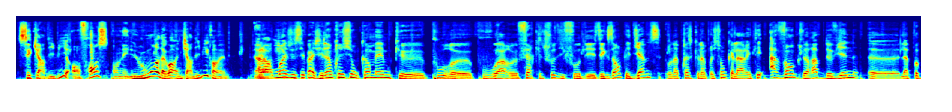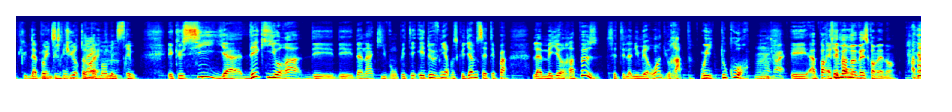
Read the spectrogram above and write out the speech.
c'est Cardi B. En France, on est loin d'avoir une Cardi B quand même. Alors moi je sais pas, j'ai l'impression quand même que pour euh, pouvoir euh, faire quelque chose, il faut des exemples. Et Diams, on a presque l'impression qu'elle a arrêté avant que le rap devienne euh, la pop la pop Mainstream. culture totalement Ouais. mainstream. Et que s'il y a dès qu'il y aura des des nanas qui vont péter et devenir parce que Diams c'était pas la meilleure rappeuse, c'était la numéro un du rap. Oui, tout court. Et à Elle partir était pas mauvaise quand même. Hein. Ah bah,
